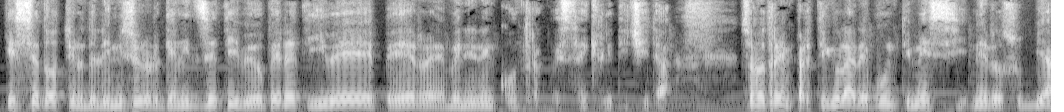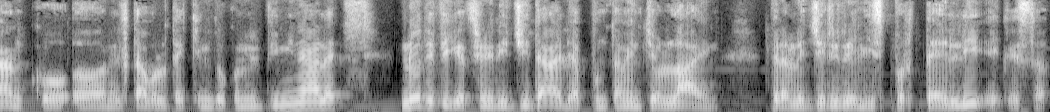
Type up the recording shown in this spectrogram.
che si adottino delle misure organizzative e operative per venire incontro a queste criticità. Sono tre in particolare punti messi nero su bianco uh, nel tavolo tecnico con il Viminale, notificazioni digitali, appuntamenti online per alleggerire gli sportelli e questo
